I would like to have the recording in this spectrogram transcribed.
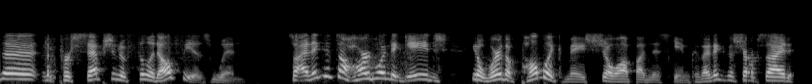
the the perception of Philadelphia's win? So I think it's a hard one to gauge. You know where the public may show up on this game because I think the sharp side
